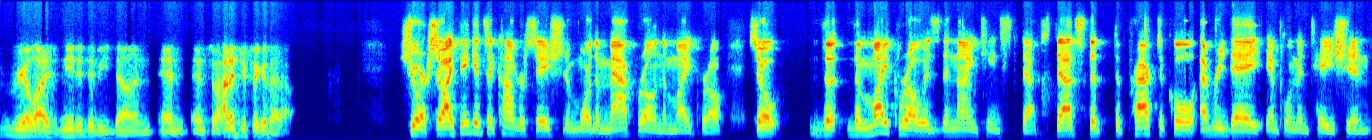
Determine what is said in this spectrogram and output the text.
realized needed to be done and and so how did you figure that out Sure. So I think it's a conversation of more the macro and the micro. So the the micro is the 19 steps. That's the the practical everyday implementation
